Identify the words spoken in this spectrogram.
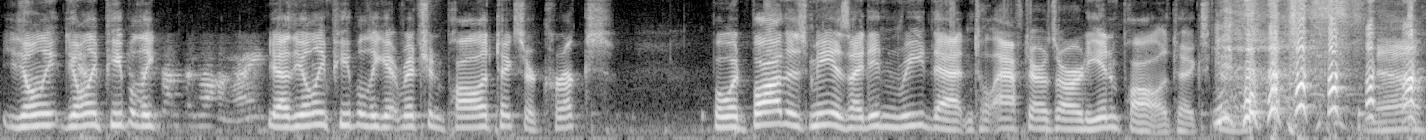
the only the only people that Something wrong, right? yeah the only people that get rich in politics are crooks. But what bothers me is I didn't read that until after I was already in politics. Yeah.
